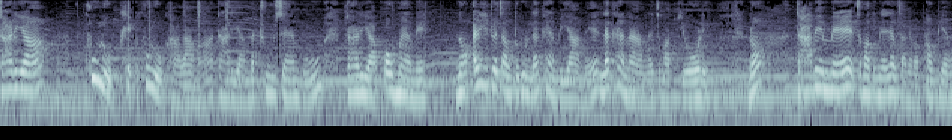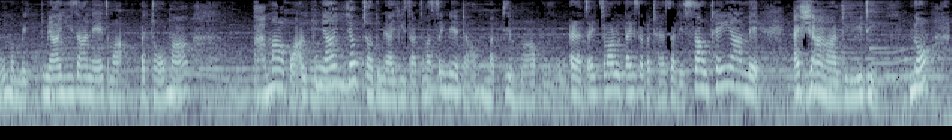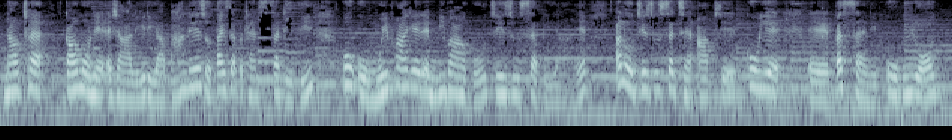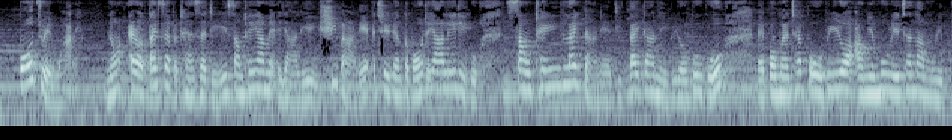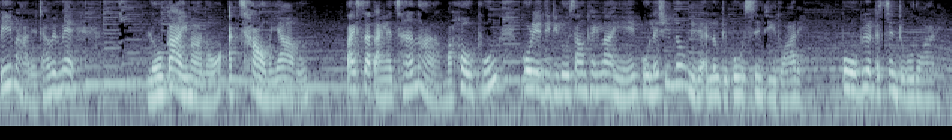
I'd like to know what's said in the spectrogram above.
ဒါရီယာခုလိုခေအခုလိုခါလာမှာဒါရီယာမထူးဆန်းဘူးဒါရီယာပုံမှန်ပဲเนาะအဲ့ဒီအတွက်ကြောင့်သူတို့လက်ခံပေးရမယ်လက်ခံနိုင်အောင်လည်းကျွန်မပြောတယ်เนาะ ဒါပေမဲ့ကျမသူများယောက်ျားနဲ့မဖောက်ပြန်ဘူးမမေသူများရီးစားနဲ့ကျမဘတော်မှာဘာမှကွာအဲ့သူများယောက်ျားသူများရီးစားကျမစိတ်နဲ့တောင်မပြစ်မှာဘူးအဲ့ဒါကြိုက်ကျမတို့တိုက်ဆက်ပဋ္ဌာန်းဆက်တွေစောင့်ထိန်ရမယ့်အရာလေးတွေနော်နောက်ထပ်ကောင်းမွန်တဲ့အရာလေးတွေကဘာလဲဆိုတိုက်ဆက်ပဋ္ဌာန်းဆက်တွေဒီကိုကိုမွေးဖွားခဲ့တဲ့မိဘကိုကျေးဇူးဆက်ပေးရတယ်။အဲ့လိုကျေးဇူးဆက်ခြင်းအပြင်ကိုယ့်ရဲ့အဲပတ်စံတွေပို့ပြီးတော့ပေါ်ကျွယ်သွားတယ် နော်အဲ့တော့တိုက်ဆက်ပဋ္ဌာန်းဆက်တွေစောင့်ထိန်ရမယ့်အရာလေးတွေရှိပါတယ်အခြေခံသဘောတရားလေးတွေကိုစောင့်ထိန်လိုက်တာနဲ့ဒီတိုက်ကနေပြီးတော့ကိုယ့်ကိုအဲပုံမှန်ထပ်ပို့ပြီးတော့အောင်မြင်မှုတွေချမ်းသာမှုတွေပေးပါတယ်ဒါပေမဲ့လောကကြီးမှာနော်အချောင်မရဘူးပိုက်ဆက်တိုင်းလဲချမ်းသာတာမဟုတ်ဘူးကိုရီဒီဒီလိုစောင့်ထိန်လိုက်ရင်ကိုလက်ရှိလုပ်နေတဲ့အလုပ်တွေပို့အဆင်ပြေသွားတယ်ပို့ပြီးတော့တဆင့်တိုးသွားတယ်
